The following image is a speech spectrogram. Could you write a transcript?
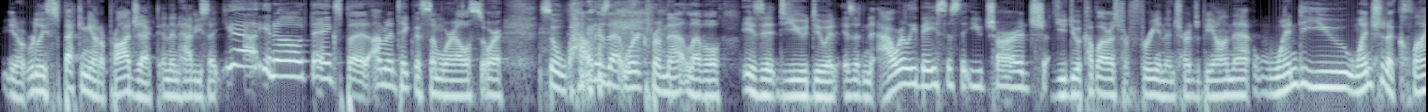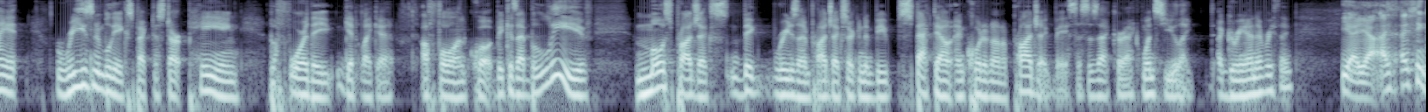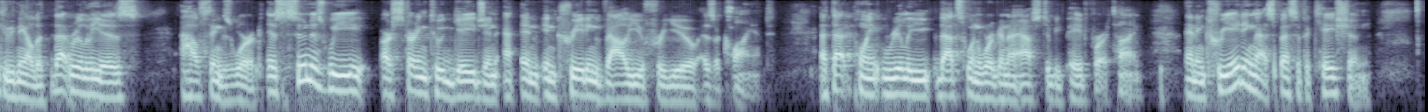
you know, really specking out a project and then have you say, yeah, you know, thanks, but I'm going to take this somewhere else. Or so how does that work from that level? Is it, do you do it, is it an hourly basis that you charge? Do you do a couple hours for free and then charge beyond that? When do you, when should a client reasonably expect to start paying before they get like a, a full on quote? Because I believe most projects, big redesign projects are going to be specked out and quoted on a project basis. Is that correct? Once you like agree on everything? Yeah, yeah. I, I think you nailed it. That really is how things work. As soon as we are starting to engage in, in, in creating value for you as a client, at that point, really, that's when we're going to ask to be paid for our time. And in creating that specification,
